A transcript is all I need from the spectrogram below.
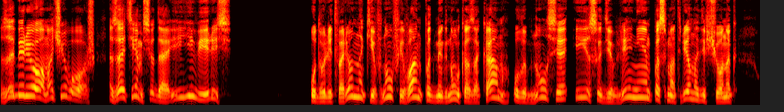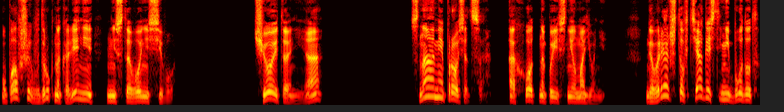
Заберем, а чего ж, затем сюда и явились. Удовлетворенно кивнув, Иван подмигнул казакам, улыбнулся и с удивлением посмотрел на девчонок, упавших вдруг на колени ни с того ни с сего. «Чё это они, а?» «С нами просятся», — охотно пояснил Майони. «Говорят, что в тягость не будут,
